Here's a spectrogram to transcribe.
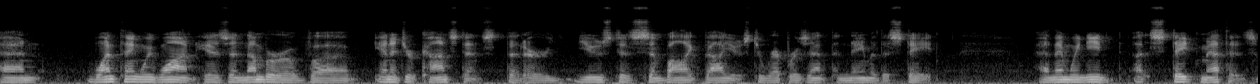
And one thing we want is a number of uh, integer constants that are used as symbolic values to represent the name of the state and then we need uh, state methods.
